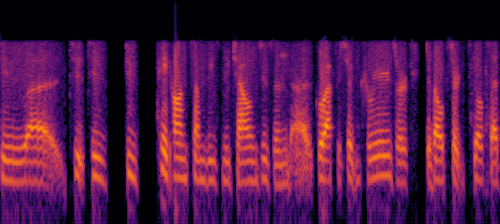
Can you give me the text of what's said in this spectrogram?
to uh, to to to take on some of these new challenges and uh, go after certain careers or develop certain skill sets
